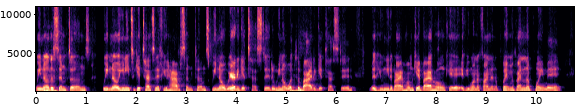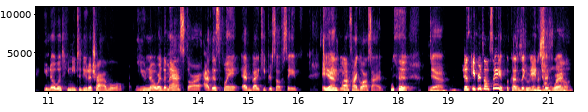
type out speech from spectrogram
We know the Mhm. symptoms. We know you need to get tested if you have symptoms. We know where to get tested. We know what to Mhm. buy to get tested. If you need to buy a home kit, buy a home kit. If you want to find an appointment, find an appointment. You know what you need to do to travel. You know where the masks are. At this point, everybody keep yourself safe. If you Yeah. need to go outside, go outside. Yeah. just keep yourself safe because Just like do they don't safe way. know.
